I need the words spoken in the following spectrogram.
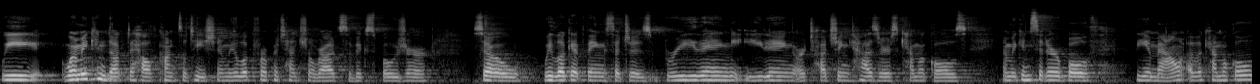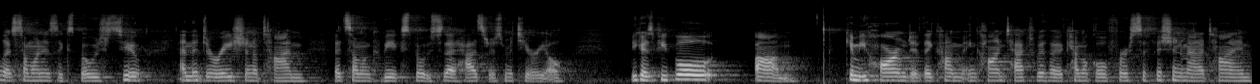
We, when we conduct a health consultation, we look for potential routes of exposure. So we look at things such as breathing, eating, or touching hazardous chemicals, and we consider both the amount of a chemical that someone is exposed to and the duration of time that someone could be exposed to that hazardous material. Because people um, can be harmed if they come in contact with a chemical for a sufficient amount of time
